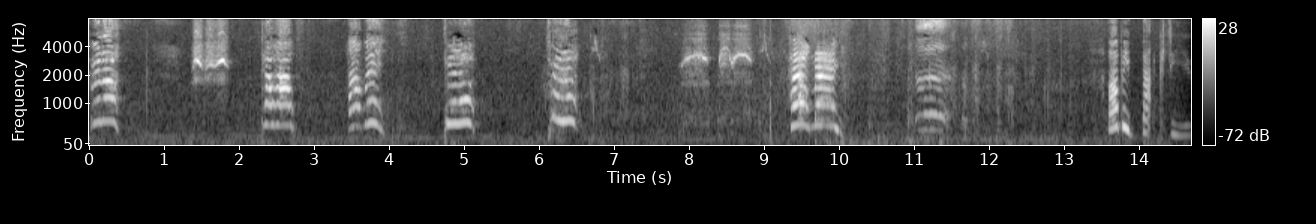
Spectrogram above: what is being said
Bruna! Come help! Help me! Bruna! Bruna! Help me! I'll be back to you.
